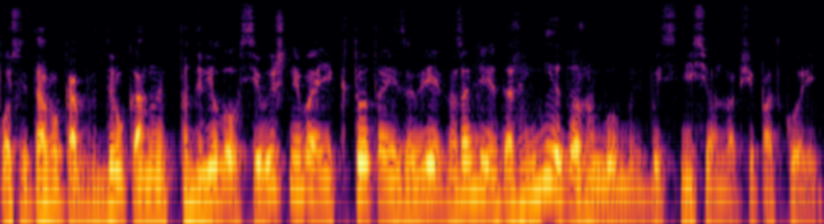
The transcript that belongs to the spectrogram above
после того, как вдруг оно подвело Всевышнего, и кто-то из евреев, на самом деле, даже мир должен был быть снесен вообще под корень.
